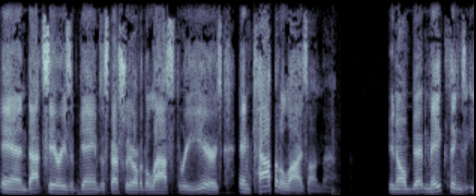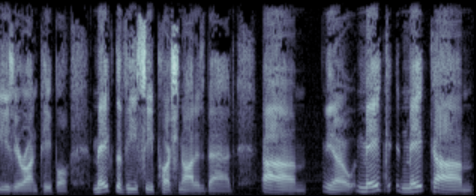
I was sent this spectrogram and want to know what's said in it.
and that series of games, especially over the last three years, and capitalize on that. You know, make things easier on people. Make the VC push not as bad. Um, you know, make make um,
